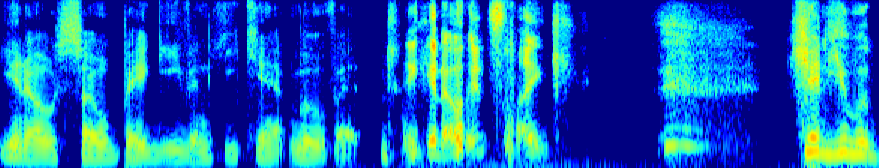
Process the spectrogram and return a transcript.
you know, so big even he can't move it. you know, it's like, can you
